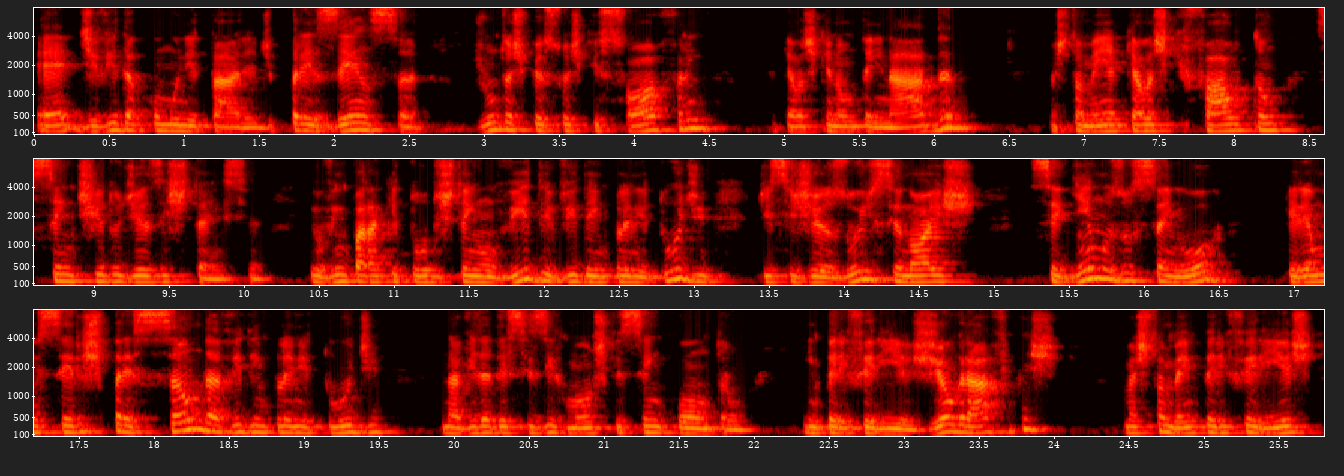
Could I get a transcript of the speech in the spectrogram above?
é, de vida comunitária, de presença junto às pessoas que sofrem, aquelas que não têm nada, mas também aquelas que faltam sentido de existência. Eu vim para que todos tenham vida e vida em plenitude, disse Jesus. Se nós seguimos o Senhor, queremos ser expressão da vida em plenitude na vida desses irmãos que se encontram em periferias geográficas, mas também periferias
